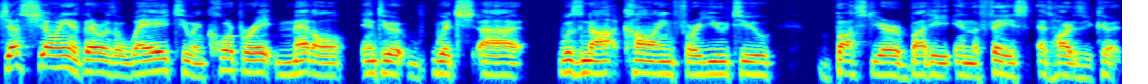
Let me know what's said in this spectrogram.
just showing that there was a way to incorporate metal into it, which uh, was not calling for you to bust your buddy in the face as hard as you could.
